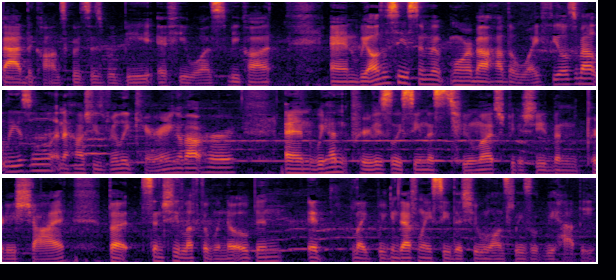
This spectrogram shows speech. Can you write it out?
bad the consequences would be if he was to be caught. And we also see a little bit more about how the wife feels about Liesel and how she's really caring about her. And we hadn't previously seen this too much because she'd been pretty shy, but since she left the window open, it like we can definitely see that she wants Liesel to be happy.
